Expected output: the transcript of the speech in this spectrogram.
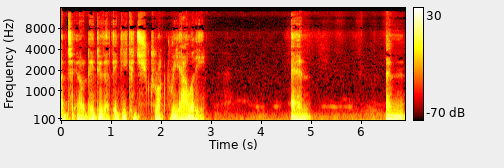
you know, they do that. They deconstruct reality, and and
